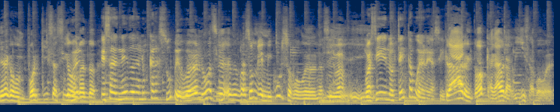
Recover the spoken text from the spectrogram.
Era como un porquis, así como cuando. Esa anécdota nunca la supe, Weón, no, así me, me pasó en mi curso, po, weón, así. Y O así los 30 weones así. Claro, y todos cagados la risa, po, weón.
